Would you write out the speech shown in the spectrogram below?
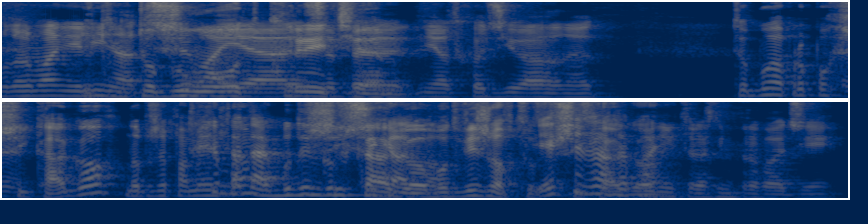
Bo normalnie lina to trzyma było je, odkryciem. żeby nie odchodziła. One... To było a propos Chicago, dobrze pamiętam? tak, budynków w Chicago, Chicago. bo wieżowców Jak się nazywa pani, która z nim prowadzi?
